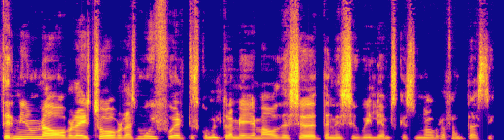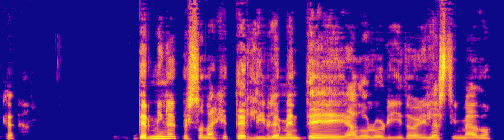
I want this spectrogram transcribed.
termino una obra, he hecho obras muy fuertes como el tranvía llamado Deseo de Tennessee Williams, que es una obra fantástica. Termina el personaje terriblemente adolorido y lastimado.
